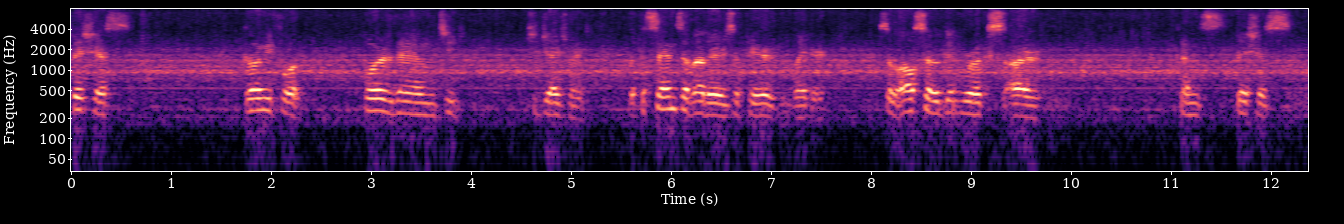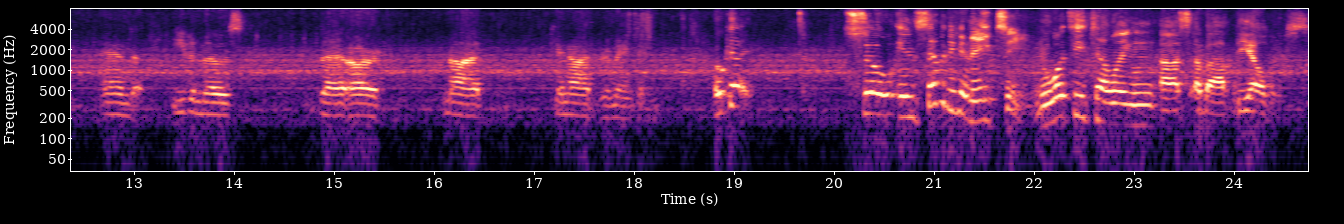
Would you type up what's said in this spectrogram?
conspicuous, going before for them to to judgment, but the sins of others appear later. So also good works are conspicuous, and even those that are not cannot remain. Okay. So in 17 and 18, what's he telling us about the elders?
